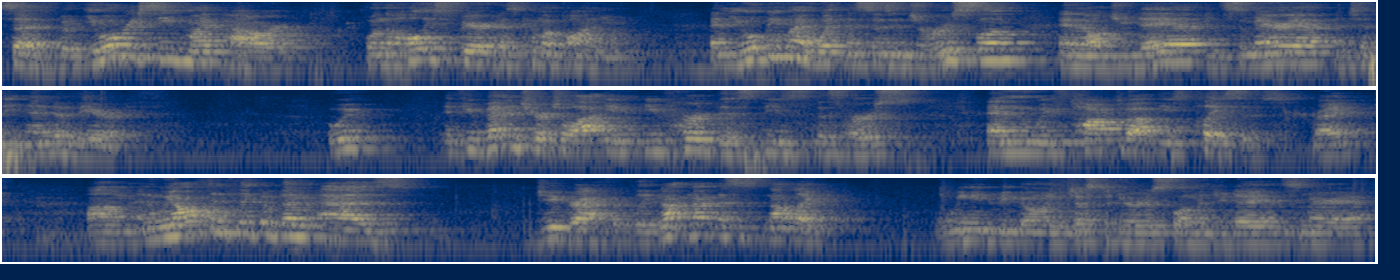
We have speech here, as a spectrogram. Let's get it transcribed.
says, But you will receive my power when the Holy Spirit has come upon you. And you will be my witnesses in Jerusalem and in all Judea and Samaria and to the end of the earth. We, if you've been in church a lot, you, you've heard this, these, this verse, and we've talked about these places, right? Um, and we often think of them as geographically, not, not, necess- not like we need to be going just to Jerusalem and Judea and Samaria,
